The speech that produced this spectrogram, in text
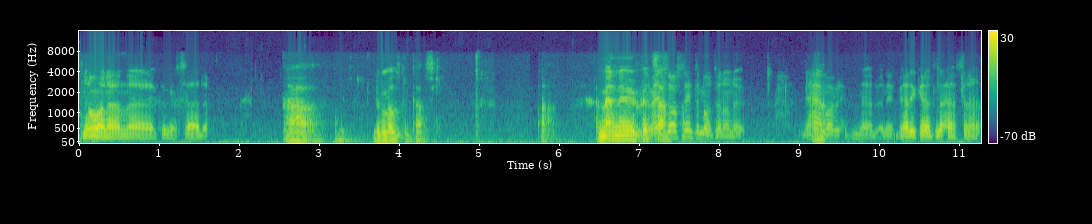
Nu har han uh, kungens svärd. Ja, du multitask. Ja. Men eh, Men skitsamma. slåss inte mot honom nu. Det här Nej. var väl inte nödvändigt. Vi hade kunnat lösa det här.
